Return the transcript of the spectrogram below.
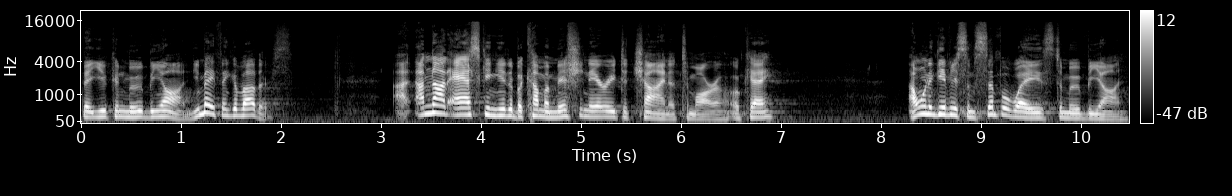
that you can move beyond. You may think of others. I, am not asking you to become a missionary to China tomorrow, okay? I want to give you some simple ways to move beyond.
